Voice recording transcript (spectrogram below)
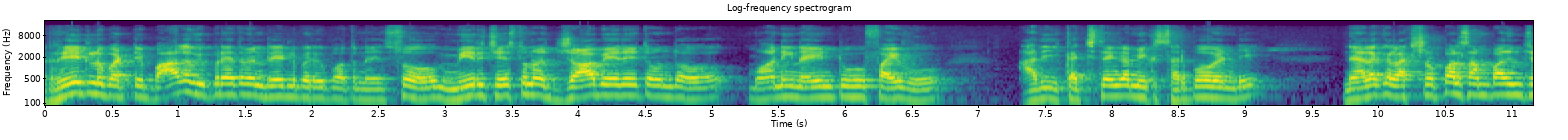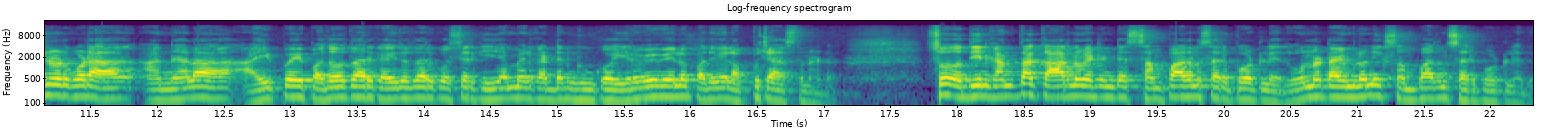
రేట్లు బట్టి బాగా విపరీతమైన రేట్లు పెరిగిపోతున్నాయి. సో మీరు చేస్తున్న జాబ్ ఏదైతే ఉందో మార్నింగ్ నైన్ టు ఫైవ్ అది ఖచ్చితంగా మీకు సరిపోవండి. నెలకి లక్ష రూపాయలు సంపాదించినోడు కూడా ఆ నెల అయిపోయి పదో తారీఖు ఐదో తారీఖు వచ్చేసరికి ఈఎంఐలు కట్టడానికి ఇంకో ఇరవై వేలు పదివేలు అప్పు చేస్తున్నాడు. సో దీనికంతా కారణం ఏంటంటే సంపాదన సరిపోవట్లేదు. ఉన్న టైంలో నీకు సంపాదన సరిపోవట్లేదు.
